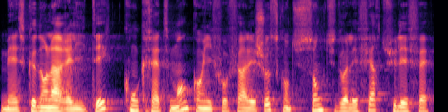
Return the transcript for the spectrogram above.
Mais est-ce que dans la réalité, concrètement, quand il faut faire les choses, quand tu sens que tu dois les faire, tu les fais?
